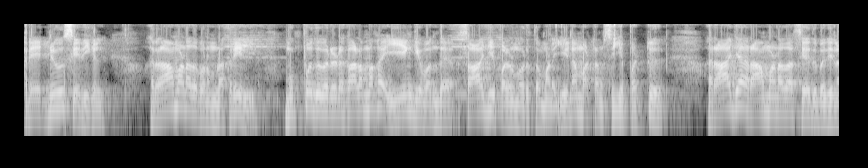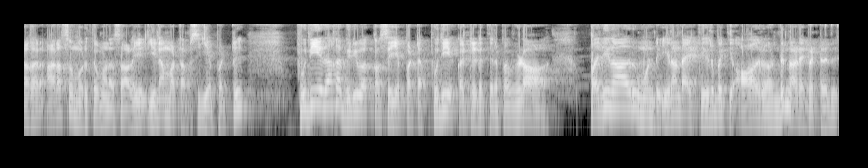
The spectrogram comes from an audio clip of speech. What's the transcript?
ரேட் நியூஸ் செய்திகள். ராமநாதபுரம் நகரில் முப்பது வருட காலமாக இயங்கி வந்த சாஜி பல் மருத்துவமனை இனமாற்றம் செய்யப்பட்டு ராஜா ராமநாதா சேதுபதி நகர் அரசு மருத்துவமனை சாலையில் இனமாற்றம் செய்யப்பட்டு புதியதாக விரிவாக்கம் செய்யப்பட்ட புதிய கட்டிட திறப்பு விழா பதினாறு ஒன்று இரண்டாயிரத்தி இருபத்தி ஆறு அன்று நடைபெற்றது.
